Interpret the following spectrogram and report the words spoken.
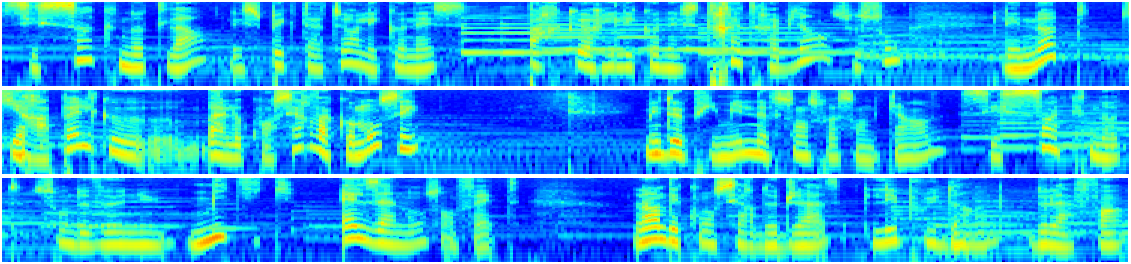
Ces cinq notes-là, les spectateurs les connaissent par cœur, ils les connaissent très très bien. Ce sont les notes qui rappellent que bah, le concert va commencer. Mais depuis 1975, ces cinq notes sont devenues mythiques. Elles annoncent en fait l'un des concerts de jazz les plus dingues de la fin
